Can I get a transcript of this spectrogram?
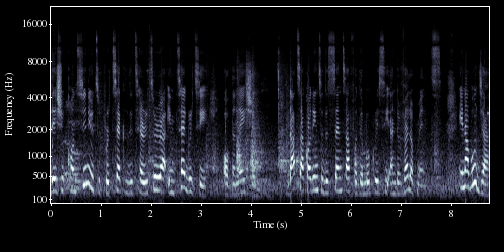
They should continue to protect the territorial integrity of the nation. That's according to the Center for Democracy and Development. In Abuja,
